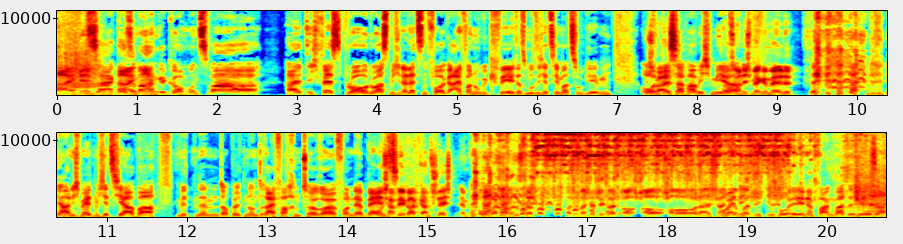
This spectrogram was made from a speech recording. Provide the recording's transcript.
Nein, Zack, da sind wir angekommen. Und zwar. Halt dich fest, Bro. Du hast mich in der letzten Folge einfach nur gequält. Das muss ich jetzt hier mal zugeben. Und weiß. deshalb habe ich Du hast auch mir. nicht mehr gemeldet. Ja, und ich melde mich jetzt hier aber mit einem doppelten und dreifachen Terrain von der Oh, Band. ich habe hier gerade ganz schlecht. Oh, warte mal, was ist das? Warte mal, ich habe hier gerade. Oh, oh, oh, da scheint Moment, irgendwas ich, nicht ich hole dir den Empfang. Warte, hier ist er.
